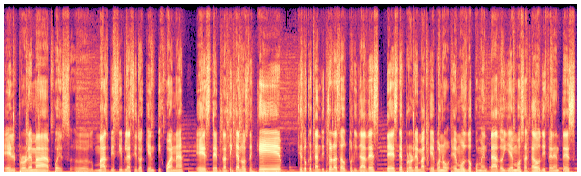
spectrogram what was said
el problema pues uh, más visible ha sido aquí en Tijuana. Este, platícanos de qué, qué es lo que te han dicho las autoridades de este problema que bueno, hemos documentado y hemos sacado diferentes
